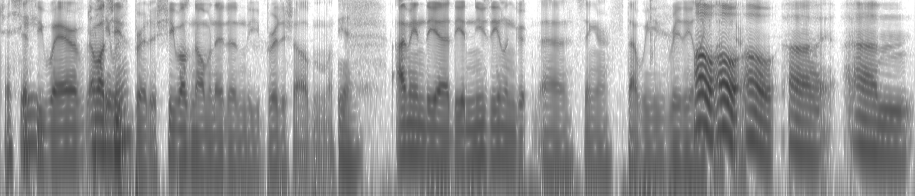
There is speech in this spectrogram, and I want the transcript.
Jesse. Jessie Ware. well, Jessie she's Ware? British. She was nominated in the British album. Yeah. I mean the uh, the New Zealand uh, singer that we really liked Oh, last year. oh, oh. Uh, um.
